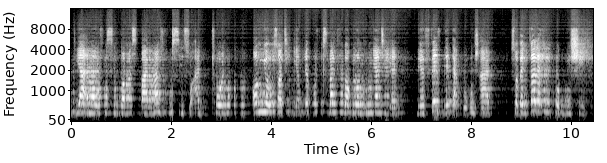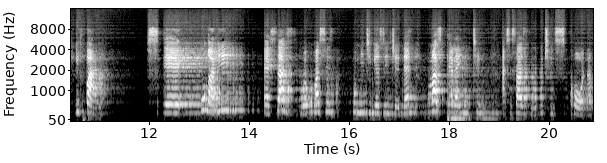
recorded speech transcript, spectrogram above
ndiya emaofisini kwamasipala mandifusiso andimtholi omnye uzawuthi ndiya kule ofisi mandifika kulo nomnye athi ya ne-face nedam ngokunjalo. So bendicela i-recognition ifane S- eh, kungabi eh, saziwe uma siza kwiimeeting ezinje then uma ziphela i-meeting asisaziwe ukuthi sikhona.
